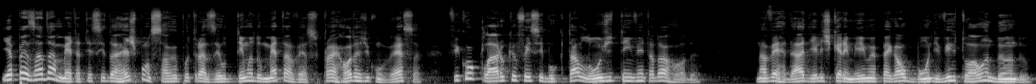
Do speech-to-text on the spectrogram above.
E apesar da Meta ter sido a responsável por trazer o tema do metaverso para as rodas de conversa, ficou claro que o Facebook está longe de ter inventado a roda. Na verdade, eles querem mesmo é pegar o bonde virtual andando.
